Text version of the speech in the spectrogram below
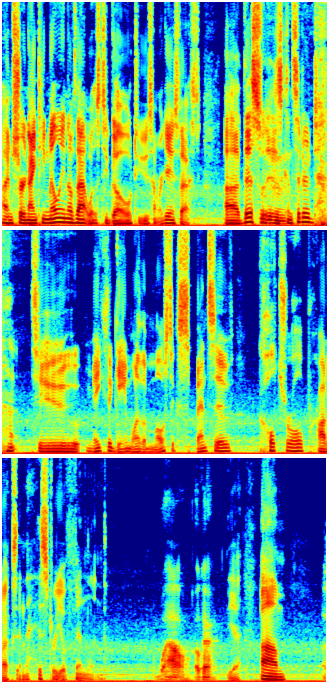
I'm sure 19 million of that was to go to Summer Games Fest. Uh, this is Mhm. considered to make the game one of the most expensive cultural products in the history of Finland. Wow. Okay. Yeah. Um, a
